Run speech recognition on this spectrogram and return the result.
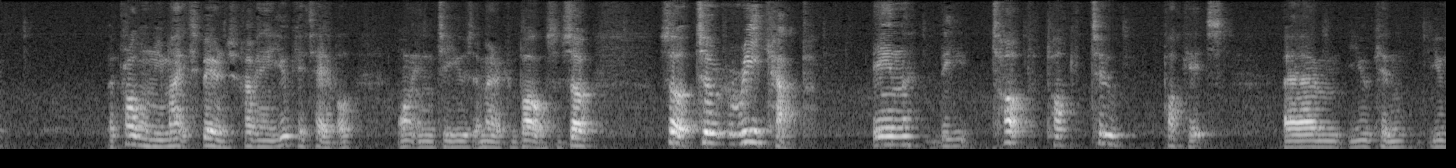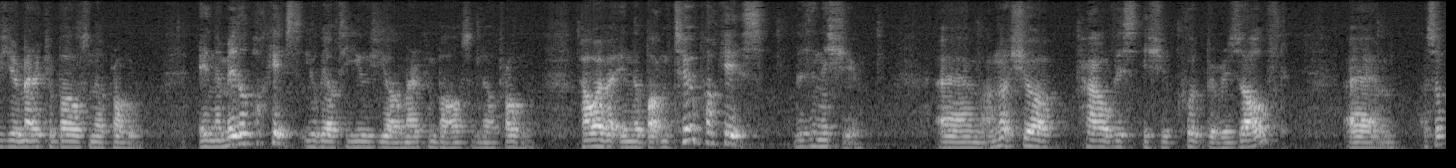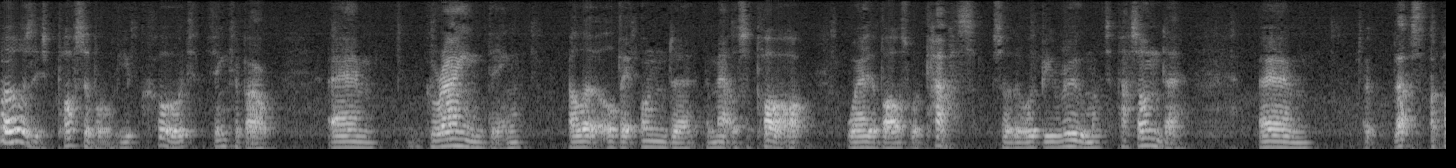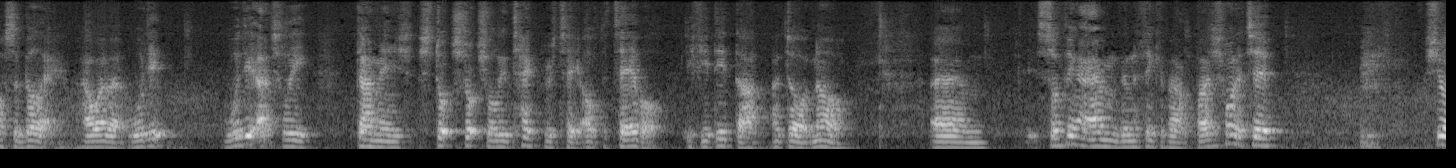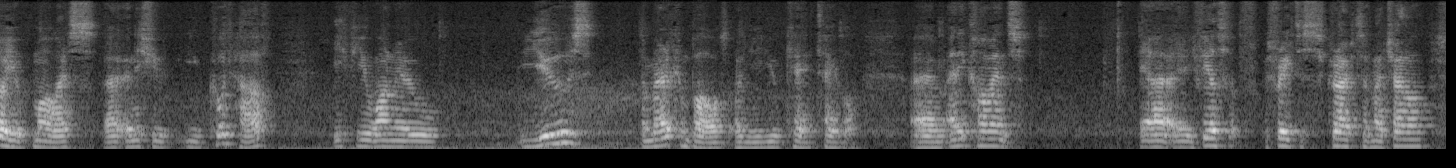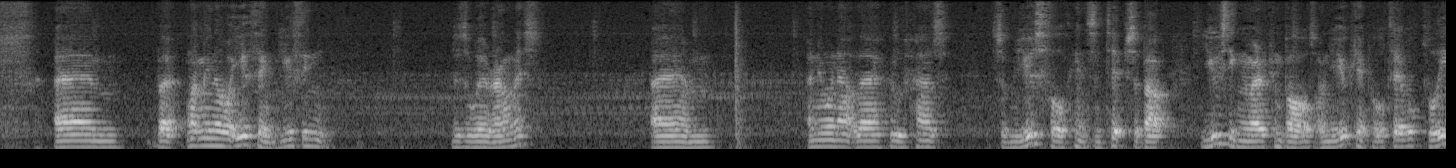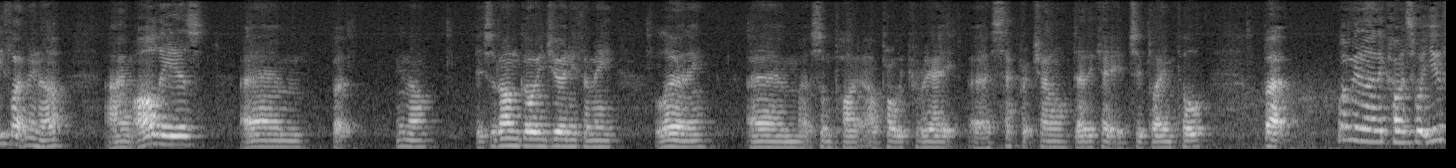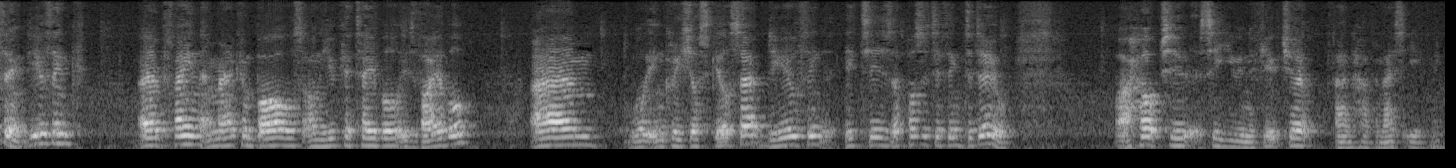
a problem you might experience having a UK table wanting to use American balls. So, so to recap, in the top pocket, two pockets, um, you can use your American balls no problem. In the middle pockets, you'll be able to use your American balls no problem. However, in the bottom two pockets, there's an issue. Um, I'm not sure how this issue could be resolved. Um, I suppose it's possible you could think about um, grinding a little bit under the metal support where the balls would pass so there would be room to pass under. Um, that's a possibility. However would it would it actually damage st structural integrity of the table? If you did that I don't know. Um, it's something I am going to think about but I just wanted to show you more or less uh, an issue you could have if you want to use American balls on your UK table. Um, any comments? Uh, feel free to subscribe to my channel. Um, but let me know what you think. Do you think there's a way around this? Um, anyone out there who has some useful hints and tips about using American balls on your UK pool table, please let me know. I'm all ears, um, but you know, it's an ongoing journey for me, learning um, at some point I'll probably create a separate channel dedicated to playing pool. But let me know in the comments what you think. Do you think uh, playing American balls on the UK table is viable? Um, will it increase your skill set? Do you think it is a positive thing to do? I hope to see you in the future and have a nice evening.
